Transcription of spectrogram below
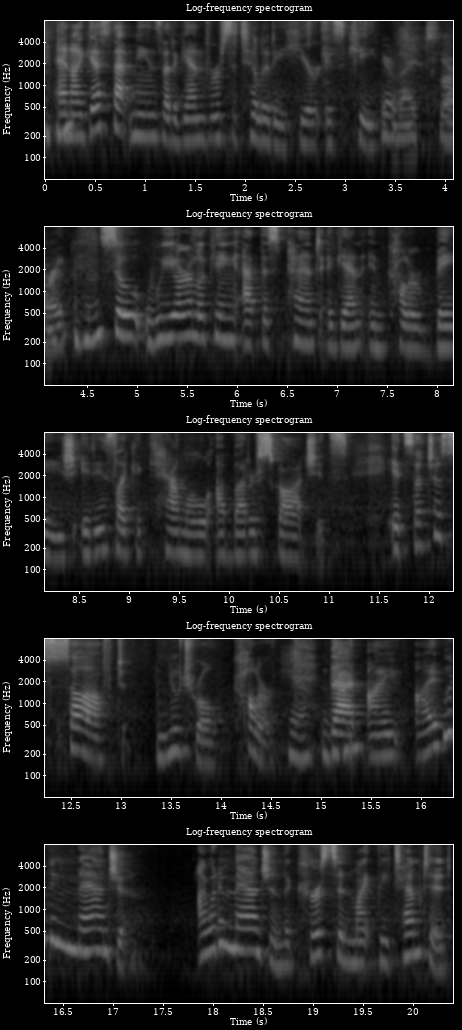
mm-hmm. And I guess that means that again, versatility here is key. you're right. All yeah. right. Mm-hmm. So we are looking at this pant again in color beige. It is like a camel, a butterscotch. It's it's such a soft, neutral color Yeah. that I I would imagine I would imagine that Kirsten might be tempted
